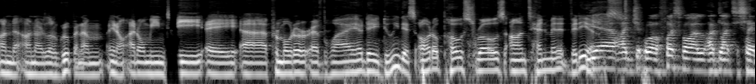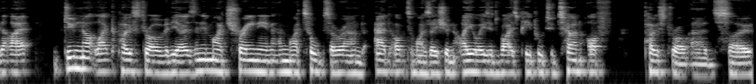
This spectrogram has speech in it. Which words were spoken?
on on our little group, and I'm you know I don't mean to be a uh, promoter of why are they doing this auto post rolls on ten minute videos. Yeah, I, well, first of all, I'd like to say that I do not like post roll videos, and in my training and my talks around ad optimization, I always advise people to turn off post roll ads. So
